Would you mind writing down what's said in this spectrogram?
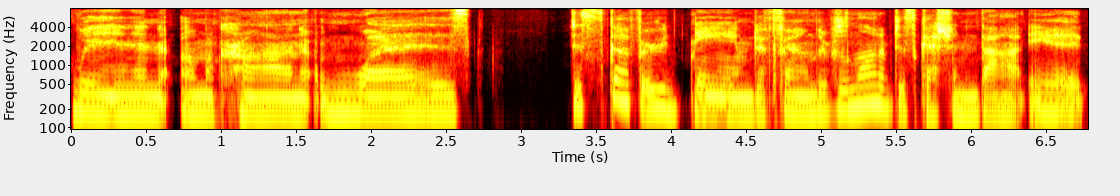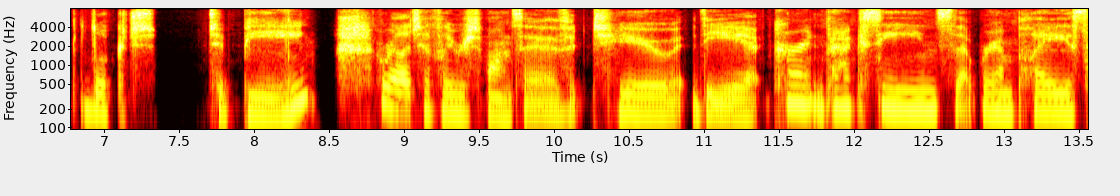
when Omicron was discovered, named, found, there was a lot of discussion that it looked to be relatively responsive to the current vaccines that were in place,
